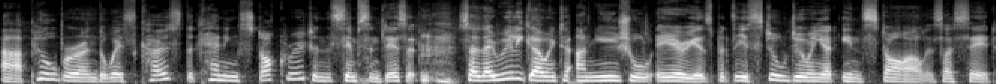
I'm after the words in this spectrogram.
uh, Pilbara and the West Coast, the Canning Stock Route, and the Simpson Desert. so they really go into unusual areas, but they're still doing it in style, as I said.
